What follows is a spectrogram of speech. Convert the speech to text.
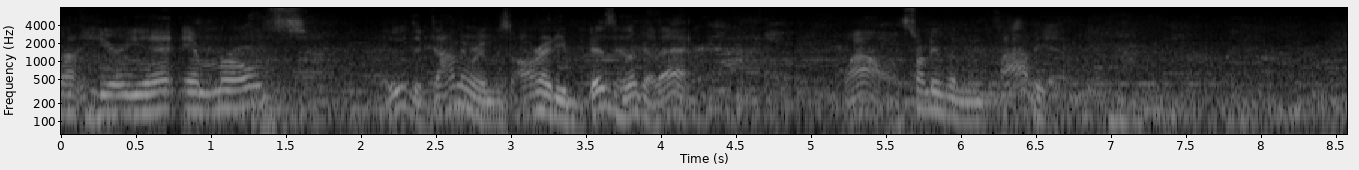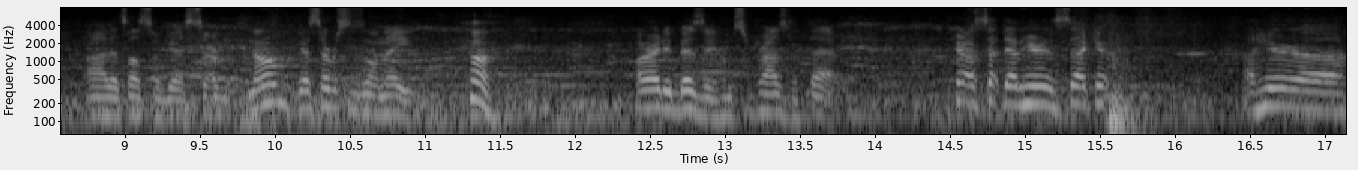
Not here yet. Emeralds. Ooh, the dining room is already busy. Look at that. Wow, it's not even five yet. Uh, that's also guest service. No, guest service is on eight. Huh. Already busy. I'm surprised at that. Here, I'll sit down here in a second. I hear uh,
